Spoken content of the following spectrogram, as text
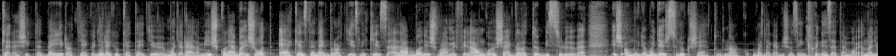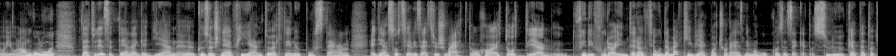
keresik, tehát beíratják a gyereküket egy magyar állami iskolába, és ott elkezdenek bratyizni kézzel, lábbal, és valamiféle angolsággal a többi szülővel. És amúgy a magyar szülők se tudnak, vagy legalábbis az én környezetemben olyan nagyon jól angolul, tehát hogy ez tényleg egy ilyen közös nyelv hiány történő, pusztán egy ilyen szocializációs vágytól hajtott ilyen filifura interakció, de meghívják vacsorázni magukhoz ezeket a szülőket, tehát hogy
